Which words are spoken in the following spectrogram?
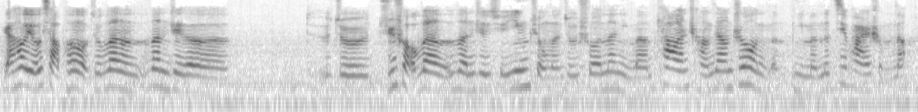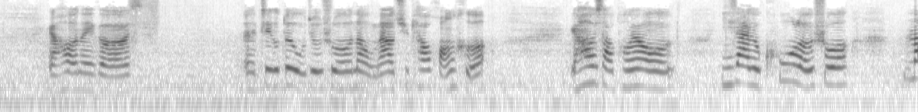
然后有小朋友就问问这个，就是举手问问这群英雄们，就是说，那你们漂完长江之后，你们你们的计划是什么呢？然后那个。呃，这个队伍就说：“那我们要去漂黄河。”然后小朋友一下就哭了，说：“那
